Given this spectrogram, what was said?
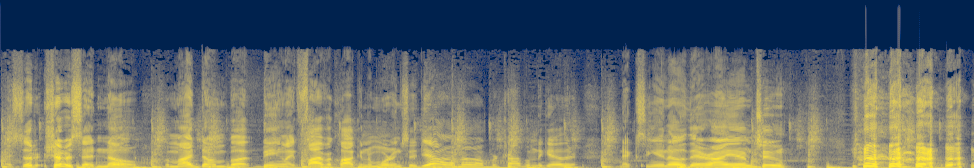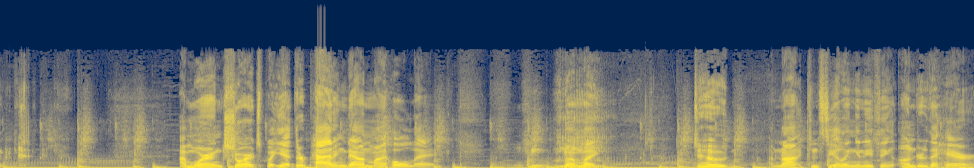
I should have said no, but my dumb butt, being like five o'clock in the morning, said, "Yeah, no, we're traveling together." Next thing you know, there I am too. I'm wearing shorts, but yet they're patting down my whole leg. I'm like, dude, I'm not concealing anything under the hair.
